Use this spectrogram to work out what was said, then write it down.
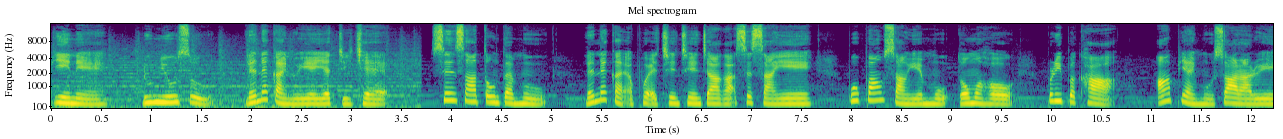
ပြည်နယ်လူမျိုးစုလက်နက်ကင်တွေရဲ့ရည်ကြည်ချက်စဉ်းစားသုံးသပ်မှုလက်နက်ကင်အဖွဲ့အချင်းချင်းကြားကဆက်ဆံရေးပူးပေါင်းဆောင်ရွက်မှုသို့မဟုတ်ပြိပခအားပြိုင်မှုစတာတွေ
